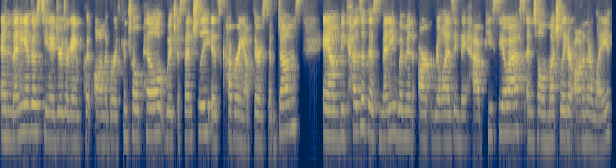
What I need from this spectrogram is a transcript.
And many of those teenagers are getting put on the birth control pill, which essentially is covering up their symptoms. And because of this, many women aren't realizing they have PCOS until much later on in their life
